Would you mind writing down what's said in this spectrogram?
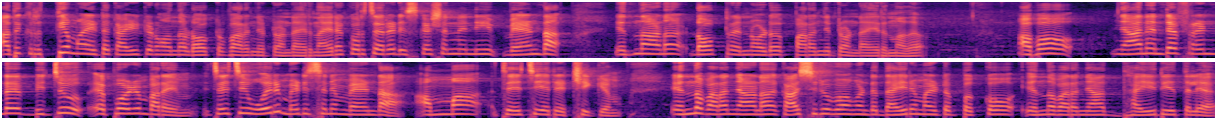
അത് കൃത്യമായിട്ട് കഴിക്കണമെന്ന് ഡോക്ടർ പറഞ്ഞിട്ടുണ്ടായിരുന്നു. അതിനെക്കുറിച്ച് ഒരു ഡിസ്കഷൻ ഇനി വേണ്ട എന്നാണ് ഡോക്ടർ എന്നോട് പറഞ്ഞിട്ടുണ്ടായിരുന്നത്. അപ്പോൾ ഞാൻ എന്റെ ഫ്രണ്ട് ബിജു എപ്പോഴും പറയും ചേച്ചി ഒരു മെഡിസിനും വേണ്ട. അമ്മ ചേച്ചിയെ രക്ഷിക്കും. എന്ന് പറഞ്ഞാണ് കാശ് രൂപം കൊണ്ട് ധൈര്യമായിട്ട് പെക്കോ എന്ന് പറഞ്ഞ ധൈര്യത്തിൽ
